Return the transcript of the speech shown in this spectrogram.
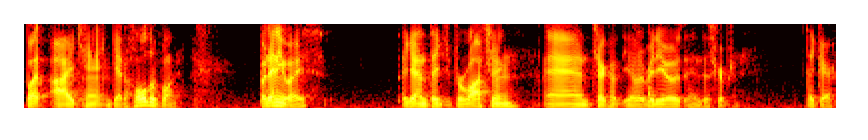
but I can't get a hold of one. But anyways, again, thank you for watching and check out the other videos in the description. Take care.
